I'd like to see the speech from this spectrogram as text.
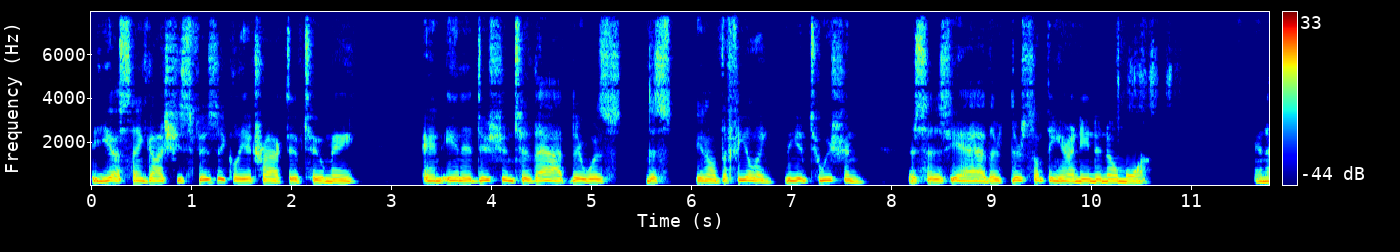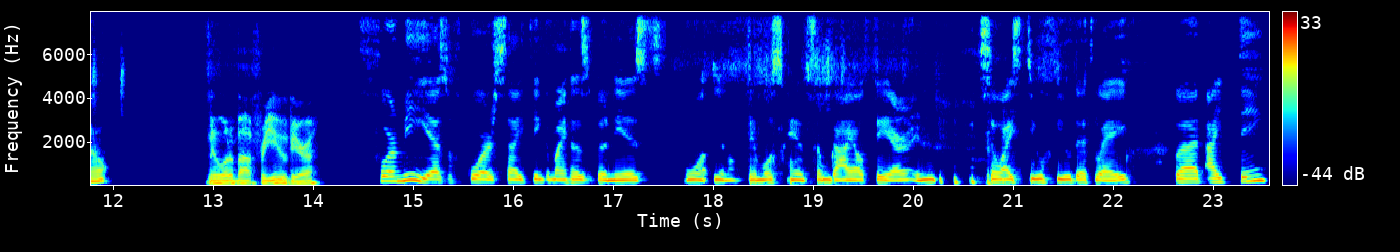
Yes, thank God she's physically attractive to me. And in addition to that, there was this, you know, the feeling, the intuition that says, yeah, there, there's something here I need to know more. You know? and what about for you, Vera? For me, yes, of course, I think my husband is, you know, the most handsome guy out there. And so I still feel that way. But I think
